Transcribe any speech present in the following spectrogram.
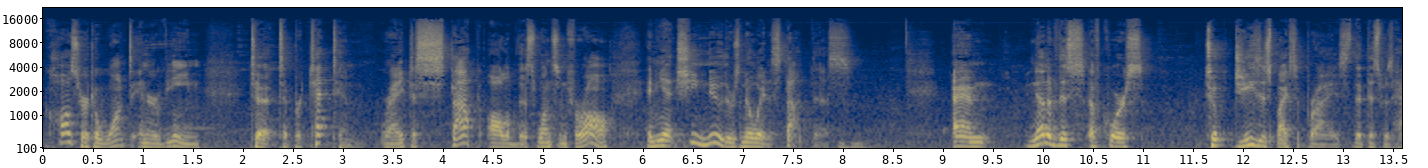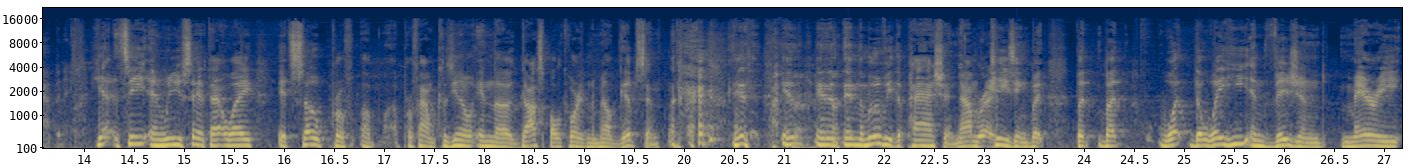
cause her to want to intervene to to protect him, right? To stop all of this once and for all. And yet, she knew there was no way to stop this. Mm-hmm. And none of this, of course, took Jesus by surprise that this was happening. Yeah, see, and when you say it that way, it's so prof- uh, profound because you know in the gospel according to Mel Gibson, in, in, in, in the movie The Passion. Now I'm Right. teasing, but but but what the way he envisioned Mary,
